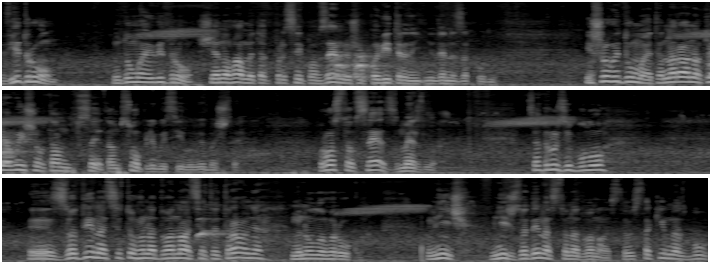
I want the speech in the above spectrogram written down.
відром. Ну думаю, відро. Ще ногами так присипав землю, щоб повітря ніде не заходило. І що ви думаєте? На ранок я вийшов, там все, там соплі висіли, вибачте. Просто все змерзло. Це, друзі, було з 11 на 12 травня минулого року. В ніч, в ніч з 11 на 12. Ось такий в нас був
